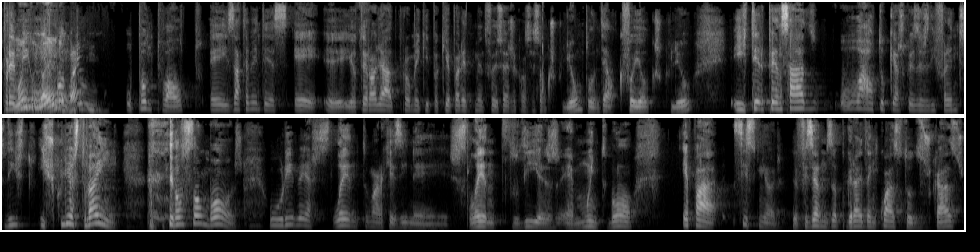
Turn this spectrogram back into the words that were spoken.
para Muito mim, bem, o, ponto, bem. O ponto alto é exatamente esse. É eh, eu ter olhado para uma equipa que aparentemente foi o Sérgio Conceição que escolheu, um plantel que foi ele que escolheu, e ter pensado, uau, tu queres coisas diferentes disto, e escolheste bem. Eles são bons. O Uribe é excelente, o Marquezine é excelente, o Dias é muito bom. Epá, sim senhor, fizemos upgrade em quase todos os casos,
